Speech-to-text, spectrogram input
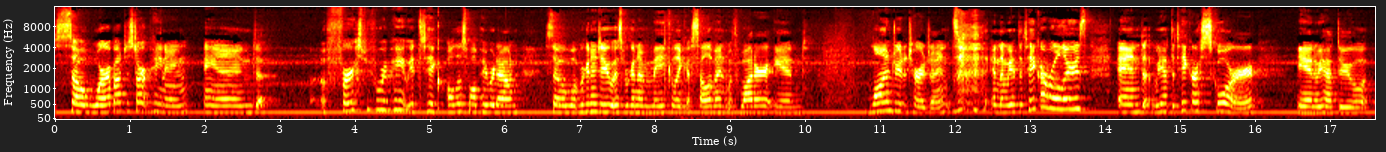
So we're about to start painting and first before we paint we have to take all this wallpaper down so what we're gonna do is we're gonna make like a solvent with water and laundry detergent and then we have to take our rollers and we have to take our score and we have to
